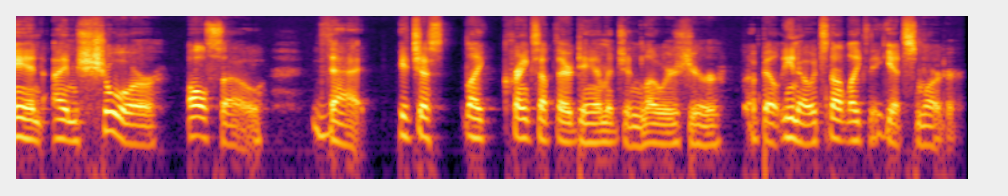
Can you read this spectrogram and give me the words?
And I'm sure also that it just like cranks up their damage and lowers your ability. You know, it's not like they get smarter.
